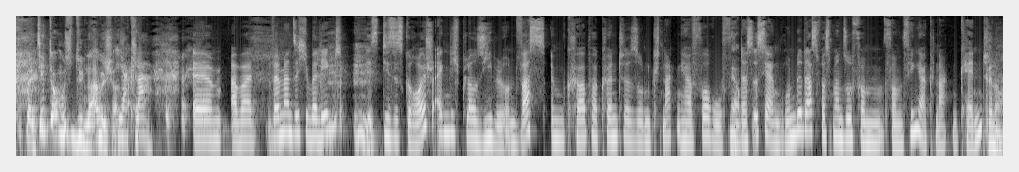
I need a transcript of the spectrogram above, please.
Bei TikTok muss dynamischer Ja, sein. klar. Ähm, aber wenn man sich überlegt, ist dieses Geräusch eigentlich plausibel und was im Körper könnte so ein Knacken hervorrufen? Ja. Das ist ja im Grunde das, was man so vom, vom Fingerknacken kennt. Genau.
